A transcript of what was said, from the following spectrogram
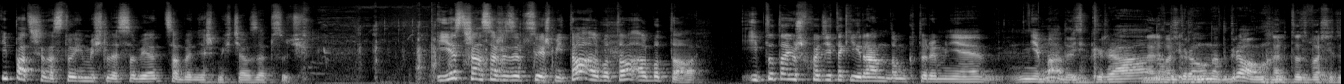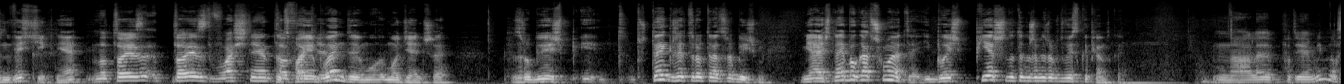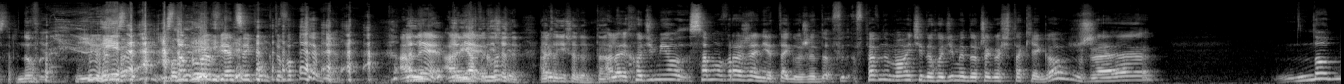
I patrzę na stół i myślę sobie, co będziesz mi chciał zepsuć. I jest szansa, że zepsujesz mi to, albo to, albo to. I tutaj już wchodzi taki random, który mnie nie Nie, to bawi. jest gra No, ale nad grą ten- nad grą. No, ale to jest właśnie ten wyścig, nie? No to jest, to jest właśnie To, to twoje takie... błędy mł- młodzieńcze. Zrobiłeś. W tej grze, którą teraz zrobiliśmy, miałeś najbogatszą monetę i byłeś pierwszy do tego, żeby zrobić 25. No ale podjąłem inną strategię. No I, i zdobyłem więcej punktów od ciebie. Ale, nie, ale, ja nie, to nie chodzi- szedłem. Ja ale- to nie szedłem. To, Ale chodzi mi o samo wrażenie tego, że do, w, w pewnym momencie dochodzimy do czegoś takiego, że no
